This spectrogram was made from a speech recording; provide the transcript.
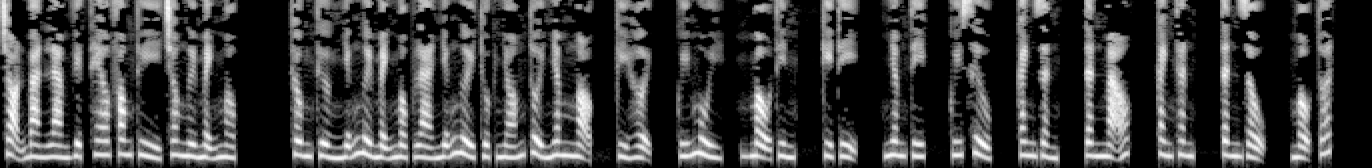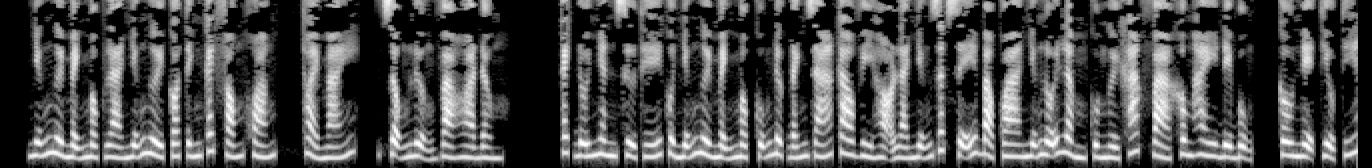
Chọn bàn làm việc theo phong thủy cho người mệnh mộc. Thông thường những người mệnh mộc là những người thuộc nhóm tuổi nhâm ngọ, kỳ hợi, quý mùi, mậu thìn, kỳ tỵ, nhâm tý, quý sửu, canh dần, tân mão, canh thân, tân dậu, mậu tuất. Những người mệnh mộc là những người có tính cách phóng khoáng, thoải mái, rộng lượng và hòa đồng. Cách đối nhân xử thế của những người mệnh mộc cũng được đánh giá cao vì họ là những rất dễ bỏ qua những lỗi lầm của người khác và không hay để bụng, câu nệ tiểu tiết.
